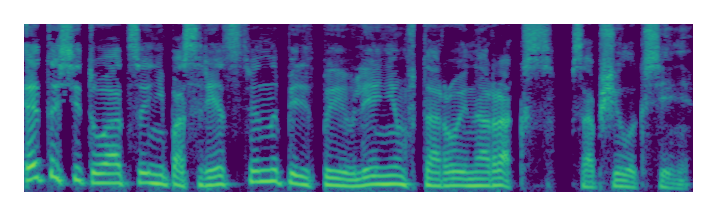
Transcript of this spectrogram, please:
«Это ситуация непосредственно перед появлением второй Наракс», — сообщила Ксения.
